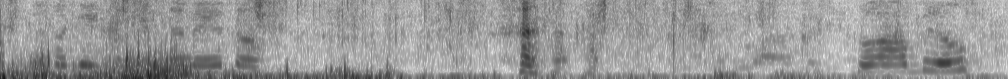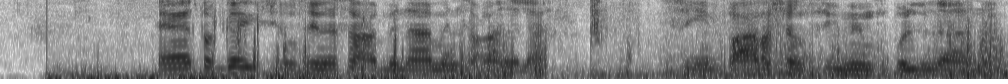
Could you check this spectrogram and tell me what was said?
Ito guys, ang na ito. Suabe oh. Eto guys, yung sinasabi namin sa kanila. Sim, para siyang swimming pool na ano,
